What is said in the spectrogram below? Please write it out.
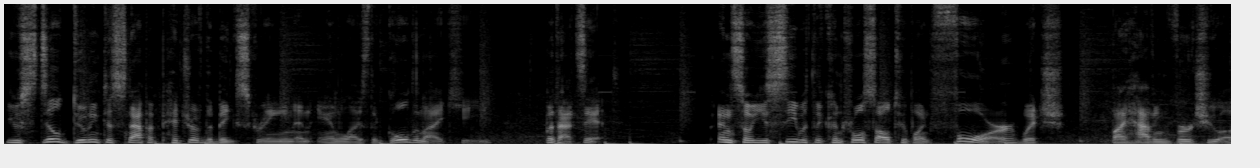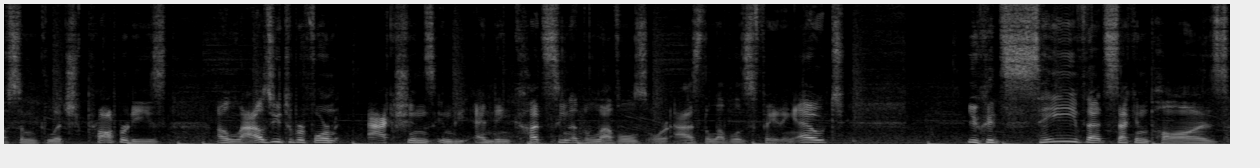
You still do need to snap a picture of the big screen and analyze the GoldenEye key, but that's it. And so you see with the Control Style 2.4, which, by having virtue of some glitched properties, allows you to perform actions in the ending cutscene of the levels or as the level is fading out, you could save that second pause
